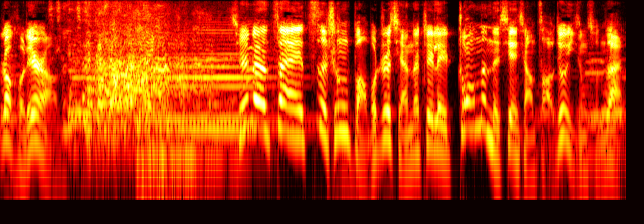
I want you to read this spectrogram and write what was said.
绕口令啊！其实呢，在自称宝宝之前呢，这类装嫩的现象早就已经存在了。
